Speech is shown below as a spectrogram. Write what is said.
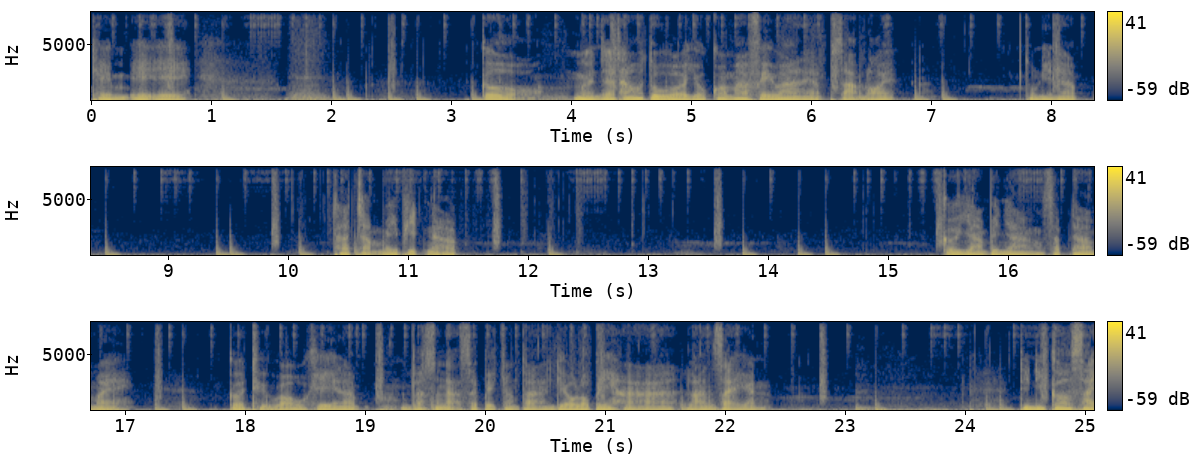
เทม AA ก็เหมือนจะเท่าตัวโยโกมาเฟว่านะครับ 300 ตรงนี้นะครับ ถ้าจำไม่ผิดนะครับ ก็ยางเป็นยางสัปดาห์ใหม่ ก็ถือว่าโอเคนะครับ ลักษณะสเปคต่างๆ เดี๋ยวเราไปหาร้านใส่กัน ทีนี้ก็ใส่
